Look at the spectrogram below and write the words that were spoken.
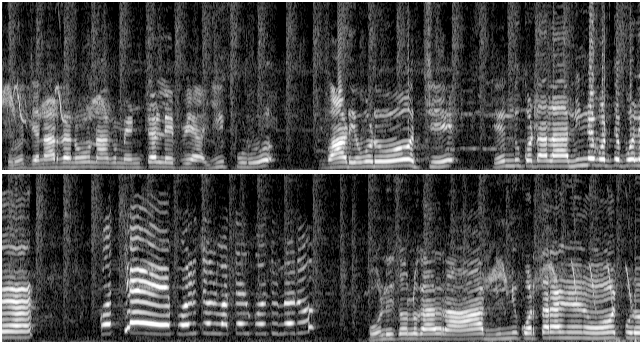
ఇప్పుడు జనార్దను నాకు మెంటల్ లేపియా. ఇప్పుడు వాడు ఎవడు వచ్చి ఎందుకు కొట్టాలా? నిన్నే కొడితే పోలే. పోలీసు వాళ్ళు కాదురా నిన్ను కొడతారా నేను ఇప్పుడు?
